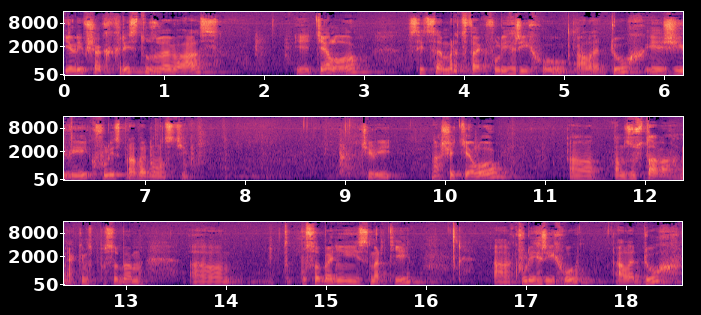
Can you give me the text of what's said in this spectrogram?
je-li však Kristus ve vás, je tělo sice mrtvé kvůli hříchu, ale duch je živý kvůli spravedlnosti. Čili naše tělo tam zůstává nějakým způsobem to působení smrti kvůli hříchu, ale duch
